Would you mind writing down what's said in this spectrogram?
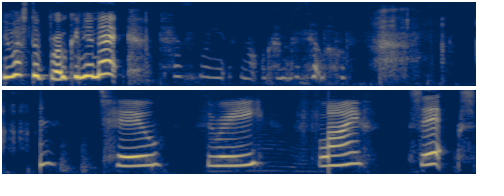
you must have broken your neck. Trust me, it's not comfortable. Two, three, five, six.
